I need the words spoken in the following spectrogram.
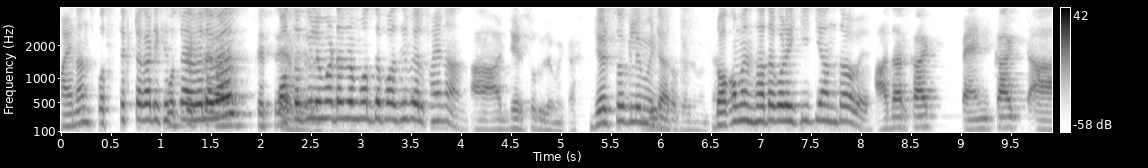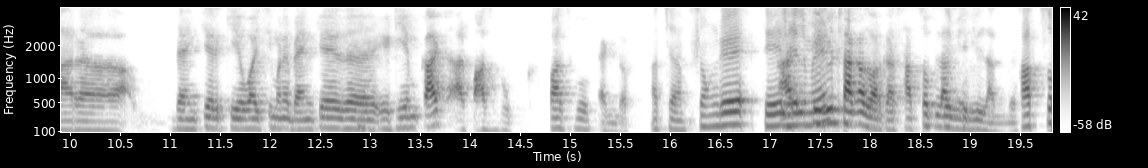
ফাইন্যান্স প্রত্যেকটা গাড়ি ক্ষেত্রে অ্যাভেলেবেল কত কিলোমিটারের মধ্যে পসিবল ফাইন্যান্স দেড়শো কিলোমিটার দেড়শো কিলোমিটার ডকুমেন্টস হাতে করে কি কি আনতে হবে? আধার কার্ড প্যান কার্ড আর ব্যাংকের কেওয়াইসি মানে ব্যাংকের এটিএম কার্ড আর পাসবুক পাসবুক একদম। আচ্ছা সঙ্গে তেল হেলমেট সিভিল থাকা দরকার সাতশো প্লাস সিভিল লাগবে। সাতশো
